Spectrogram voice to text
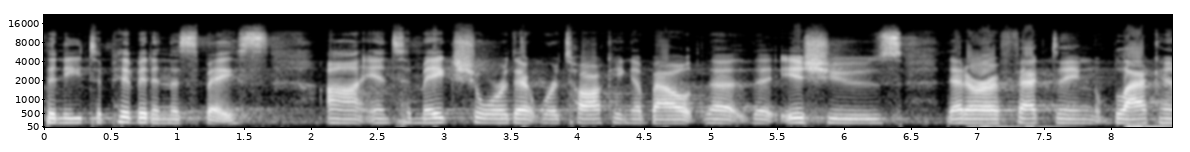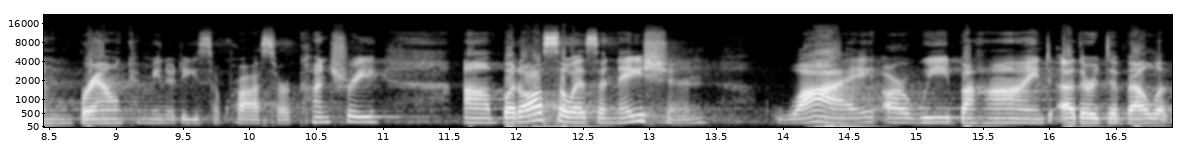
the need to pivot in this space uh, and to make sure that we're talking about the, the issues that are affecting black and brown communities across our country. Um, but also as a nation, why are we behind other develop,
